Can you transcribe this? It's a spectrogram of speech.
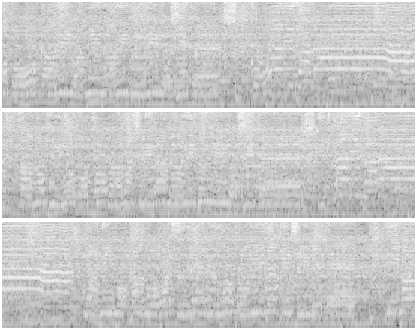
の後悔は見ないふりをして怖いからあの日の言葉は知らないふりをして痛いから何もかも忘れるほどに抱きしめて今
